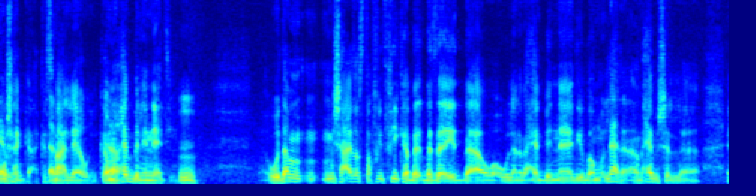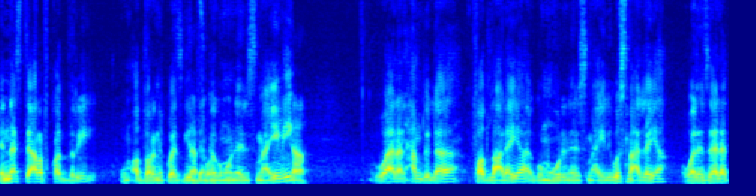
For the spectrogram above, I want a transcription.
كمشجع كإسماعيلاوي كمحب للنادي. وده م- مش عايز استفيض فيه كبزايد بقى واقول أنا بحب النادي وبم... لا لا أنا ما بحبش ال... الناس تعرف قدري ومقدرني كويس جدا. كجمهور النادي الإسماعيلي. آه. وأنا الحمد لله فضل عليا جمهور النادي الإسماعيلي واسماعيليه ولا زالت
